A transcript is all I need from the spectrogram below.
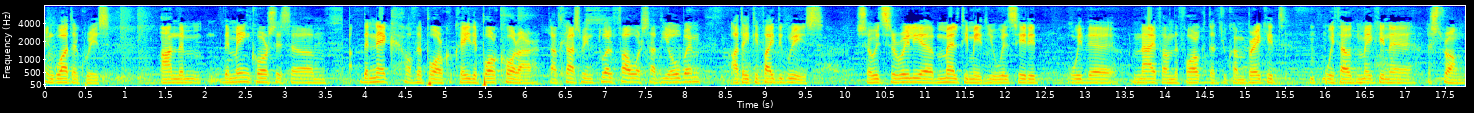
and watercress. And the, the main course is um, the neck of the pork, okay, the pork collar that has been 12 hours at the oven at 85 degrees. So it's really a melty meat. You will see it with the knife and the fork that you can break it without making a, a strong.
